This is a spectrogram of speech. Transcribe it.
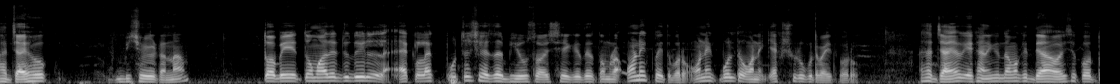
আর যাই হোক বিষয় ওটা না। তবে তোমাদের যদি এক লাখ পঁচাশি হাজার ভিউজ হয়, সেক্ষেত্রে তোমরা অনেক পাইতে পারো। অনেক বলতে অনেক, একশোর উপরে পাইতে পারো। আচ্ছা যাই হোক, এখানে কিন্তু আমাকে দেওয়া হয়েছে কত?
